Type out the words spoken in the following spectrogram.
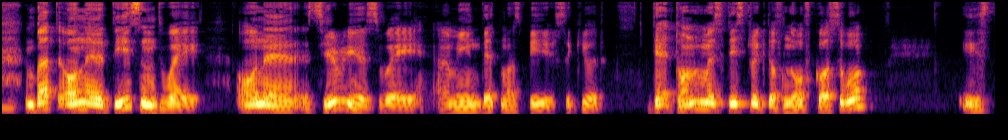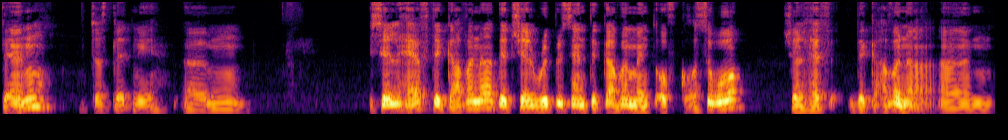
but on a decent way on a serious way. I mean, that must be secured. The autonomous district of North Kosovo is then, just let me, um, shall have the governor that shall represent the government of Kosovo, shall have the governor, um,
